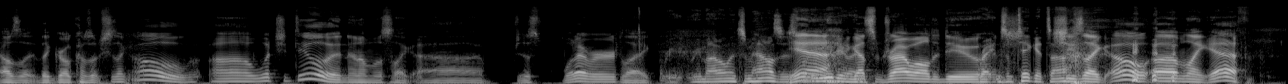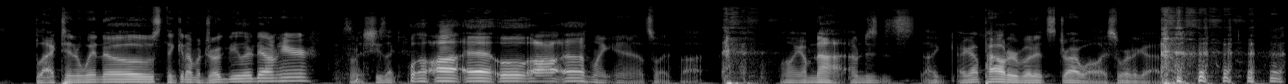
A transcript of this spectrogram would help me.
I was like, the girl comes up, she's like, "Oh, uh, what you doing?" And I'm just like, "Uh, just whatever." Like, Re- remodeling some houses. yeah, what are you doing? I got some drywall to do. writing some tickets. Huh? She's like, "Oh, I'm like, yeah, black tinted windows. Thinking I'm a drug dealer down here." So she's like, "Well, uh, uh, oh, uh, uh." I'm like, "Yeah, that's what I thought." I'm like, "I'm not. I'm just, I, I got powder, but it's drywall. I swear to God.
